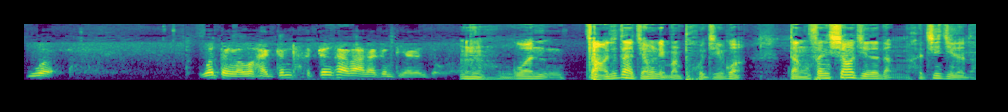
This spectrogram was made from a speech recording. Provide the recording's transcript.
我我等了，我还真真害怕他跟别人走了。嗯，我早就在节目里面普及过，等分消极的等和积极的等。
